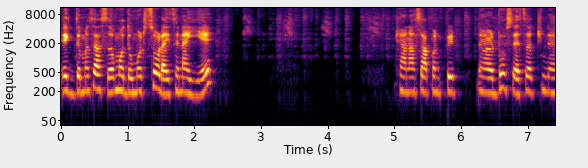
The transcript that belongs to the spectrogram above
एकदमच असं मधोमध सोडायचं नाही आहे छान असं आपण पीठ डोस्याचं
